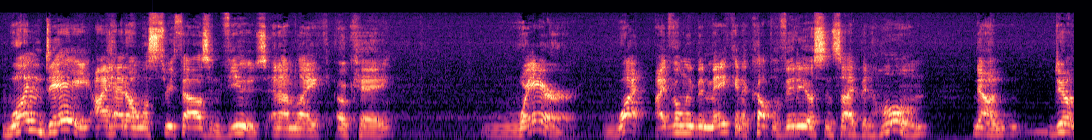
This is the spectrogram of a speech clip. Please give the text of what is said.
one day I had almost 3,000 views. And I'm like, okay, where? What? I've only been making a couple videos since I've been home. Now, you know,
